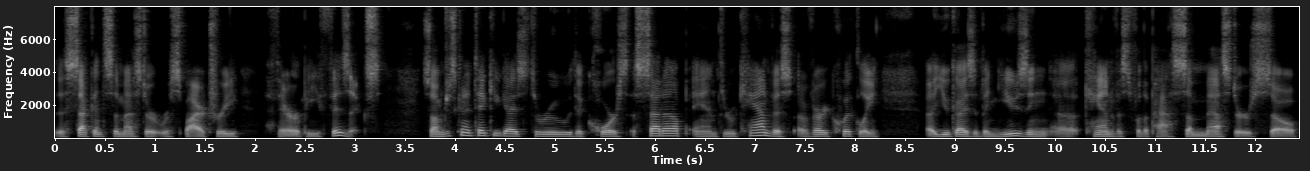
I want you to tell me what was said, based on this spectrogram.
the second semester respiratory therapy physics. So I'm just going to take you guys through the course setup and through Canvas very quickly uh, you guys have been using uh, Canvas for the past semesters, so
